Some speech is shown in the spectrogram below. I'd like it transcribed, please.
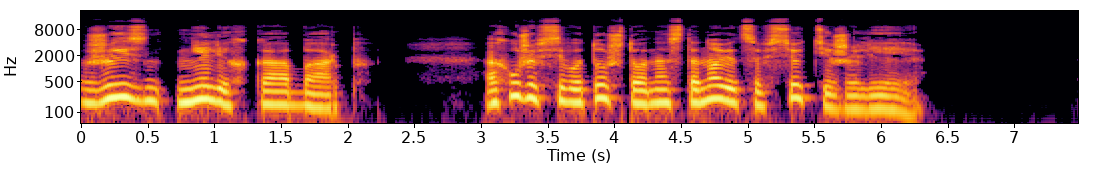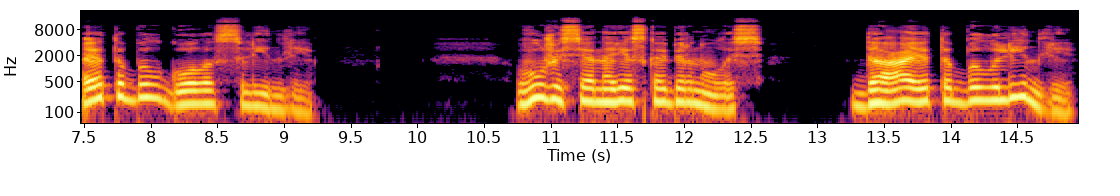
Жизнь нелегка, Барб а хуже всего то, что она становится все тяжелее. Это был голос Линли. В ужасе она резко обернулась. Да, это был Линли.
